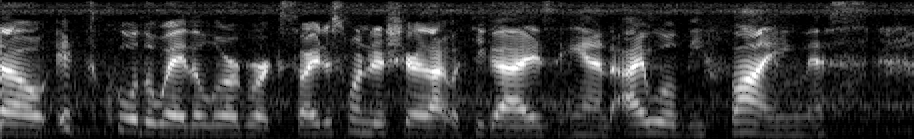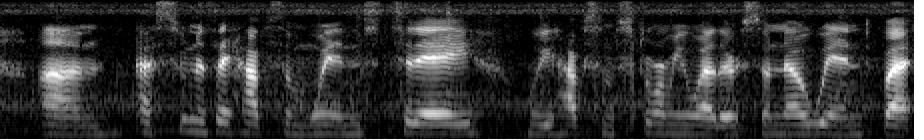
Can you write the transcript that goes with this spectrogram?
so it's cool the way the Lord works. So I just wanted to share that with you guys. And I will be flying this um, as soon as I have some wind. Today we have some stormy weather, so no wind. But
